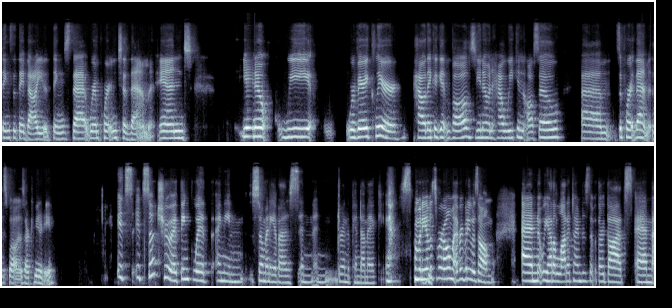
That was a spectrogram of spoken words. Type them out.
things that they valued, things that were important to them. And, you know, we were very clear how they could get involved, you know, and how we can also um, support them as well as our community. It's it's so true. I think with I mean, so many of us and and during the pandemic, so many of us were home. Everybody was home, and we had a lot of time to sit with our thoughts and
